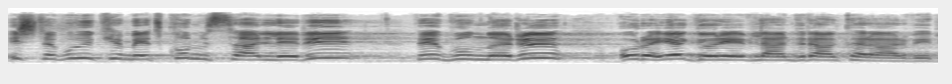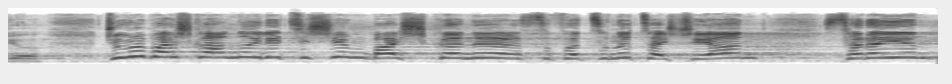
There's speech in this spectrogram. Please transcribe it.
işte bu hükümet komiserleri ve bunları oraya görevlendiren karar veriyor. Cumhurbaşkanlığı İletişim Başkanı sıfatını taşıyan sarayın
